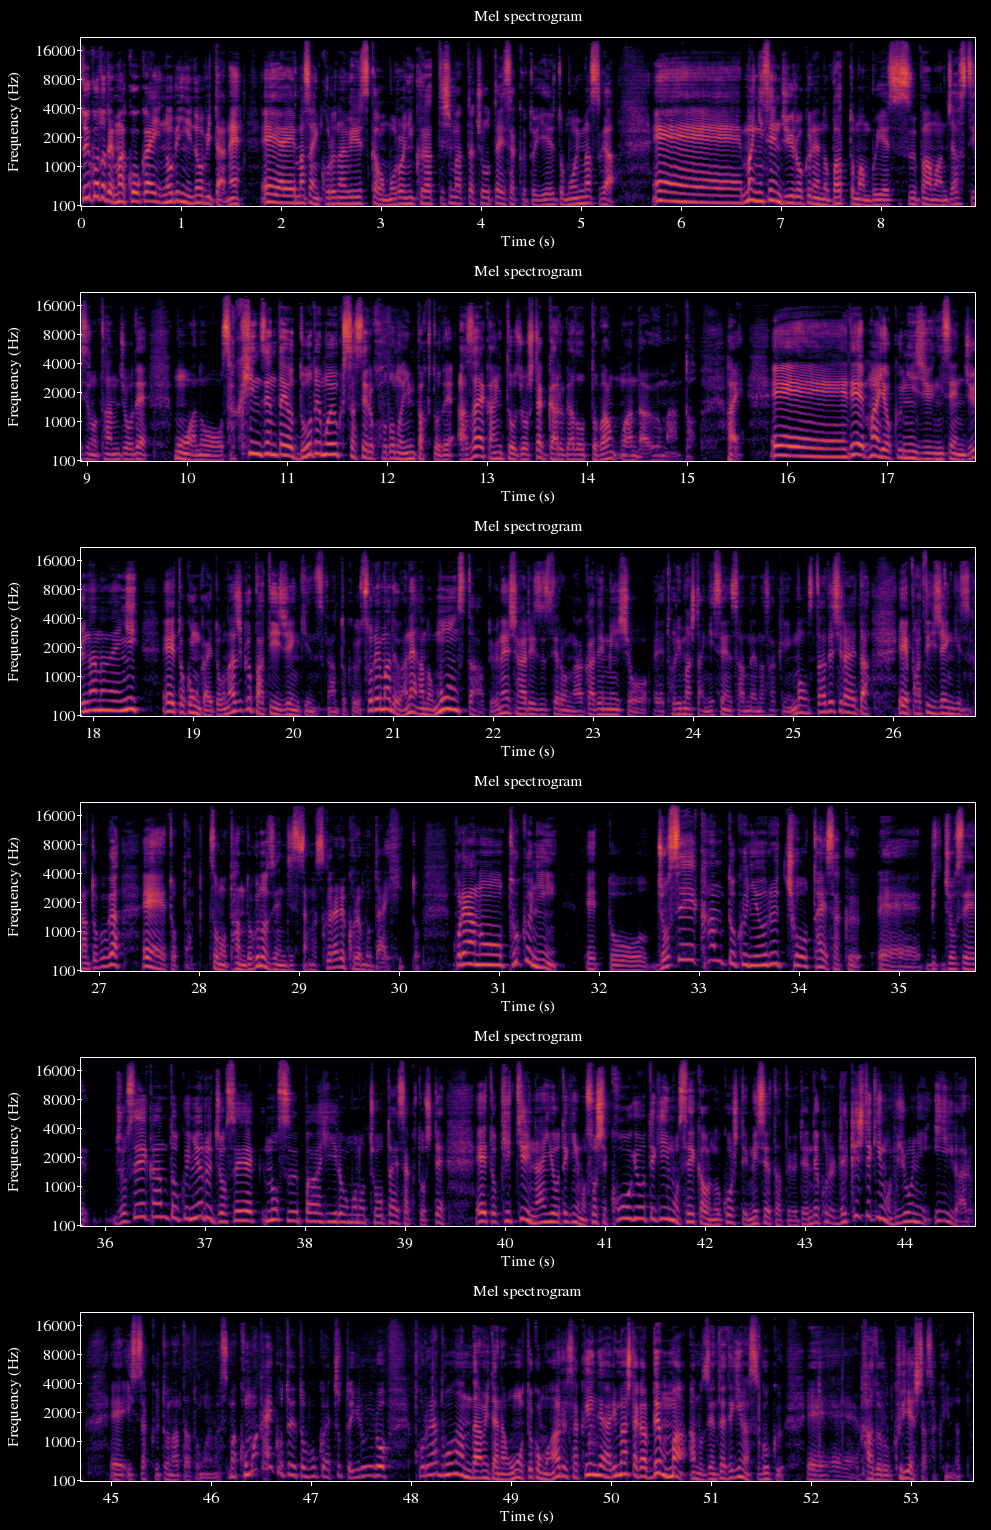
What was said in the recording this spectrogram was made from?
ということで、まあ、公開伸びに伸びたね、えー、まさにコロナウイルス化をもろに食らってしまった超大作と言えると思いますが、えーまあ、2016年の「バットマン VS スーパーマンジャスティス」の誕生でもうあの作品全体をどうでもよくさせるほどのインパクトで鮮やかに登場したガルガドット版「ワンダーウーマンと」はい。えー、で、まあ、翌20 2017年に、えー、と今回と同じくパティ・ジェンキンス監督。それまではねあのモンスターというねシャーリーズ・セロンがアカデミー賞を、えー、取りました2003年の作品モンスターで知られた、えー、パティ・ジェンキンス監督が、えー、撮った。その単独の前日さんが作られこれも大ヒットこれあの特にえっと、女性監督による超大作、えー、女性女性監督による女性のスーパーヒーローもの超大作として、えーと、きっちり内容的にもそして興行的にも成果を残して見せたという点でこれ歴史的にも非常に意義がある、えー、一作となったと思います、まあ、細かいこと言うと僕はちょっといろいろこれはどうなんだみたいな思うとこもある作品ではありましたがでもまああの全体的にはすごく、えー、ハードルをクリアした作品だった。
